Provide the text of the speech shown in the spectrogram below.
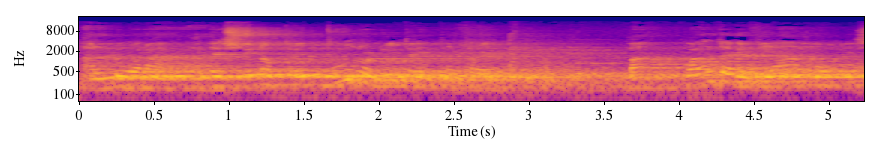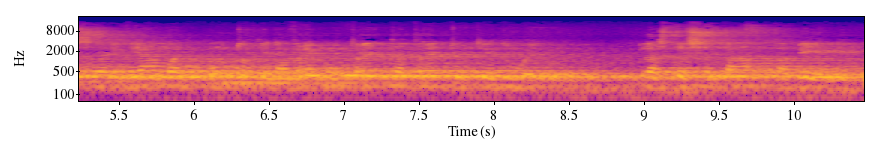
Allora, adesso io ho 31, lui 33. Ma quando arriviamo e se arriviamo al punto che ne avremo 33 tutti e due, la stessa età va bene,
